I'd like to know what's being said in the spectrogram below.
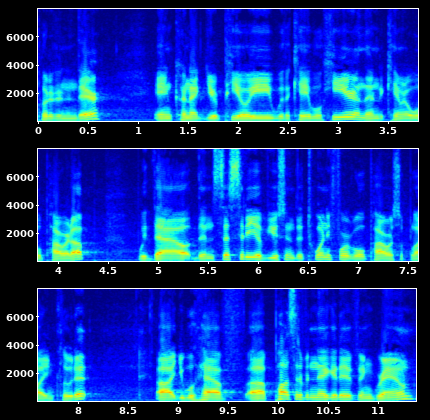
put it in there and connect your PoE with a cable here and then the camera will power it up without the necessity of using the 24 volt power supply included uh, you will have uh, positive and negative and ground.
